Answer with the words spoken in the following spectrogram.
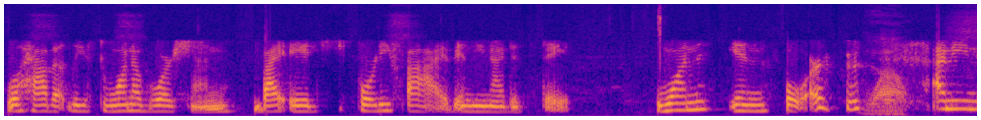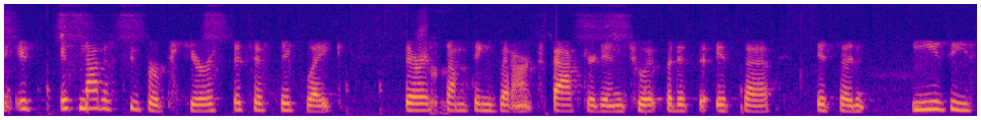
will have at least one abortion by age 45 in the United States. One in four. Wow. I mean, it's it's not a super pure statistic. Like there sure. are some things that aren't factored into it, but it's it's a it's an easy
